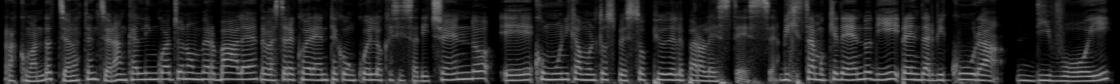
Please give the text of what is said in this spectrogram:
raccomandazione, attenzione anche al linguaggio non verbale, deve essere coerente con quello che si sta dicendo e comunica molto spesso più delle parole stesse. Vi stiamo chiedendo di prendervi cura di voi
